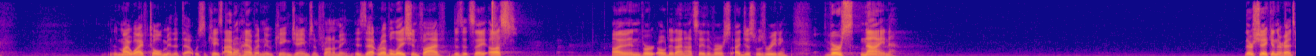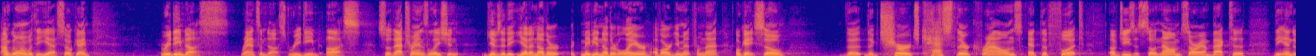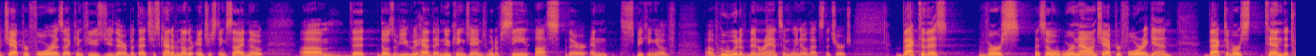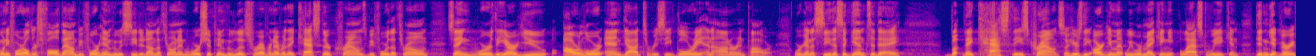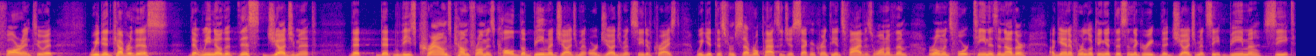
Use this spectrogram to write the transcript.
My wife told me that that was the case. I don't have a New King James in front of me. Is that Revelation 5? Does it say us? I'm in verse. Oh, did I not say the verse? I just was reading. Verse 9. They're shaking their heads. I'm going with the yes, okay? Redeemed us, ransomed us, redeemed us. So that translation gives it yet another, maybe another layer of argument from that. Okay, so the, the church casts their crowns at the foot of Jesus. So now I'm sorry, I'm back to the end of chapter 4 as I confused you there, but that's just kind of another interesting side note um, that those of you who had the New King James would have seen us there. And speaking of, of who would have been ransomed, we know that's the church. Back to this verse. So we're now in chapter 4 again. Back to verse 10 the 24 elders fall down before him who is seated on the throne and worship him who lives forever and ever. They cast their crowns before the throne, saying, Worthy are you, our Lord and God, to receive glory and honor and power. We're going to see this again today but they cast these crowns. So here's the argument we were making last week and didn't get very far into it. We did cover this that we know that this judgment that, that these crowns come from is called the Bema judgment or judgment seat of Christ. We get this from several passages. 2 Corinthians 5 is one of them, Romans 14 is another. Again, if we're looking at this in the Greek, the judgment seat, Bema seat.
